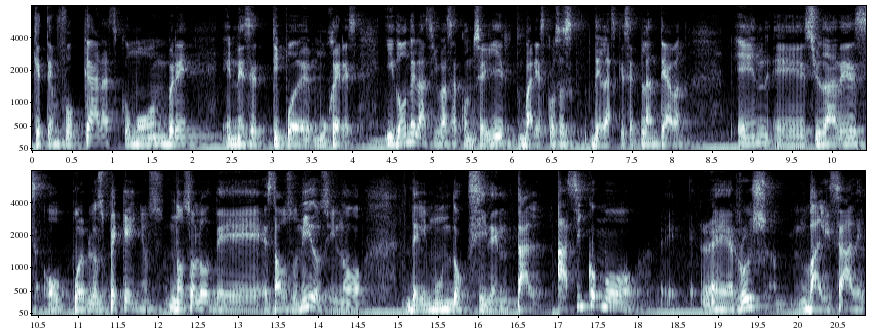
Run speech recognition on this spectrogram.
que te enfocaras como hombre en ese tipo de mujeres. ¿Y dónde las ibas a conseguir? Varias cosas de las que se planteaban en eh, ciudades o pueblos pequeños, no solo de Estados Unidos, sino del mundo occidental. Así como eh, eh, Rush Balizade,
